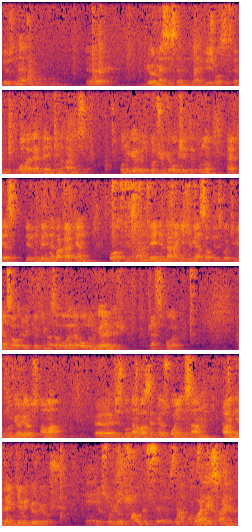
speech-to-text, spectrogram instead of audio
gözüne e, görme sisteminde, visual sistemindeki olaylar benimkinin aynısı. Bunu görüyoruz. Bu çünkü objektif. Bunu herkes birinin beynine bakarken o insanın beyninde hangi kimyasal, fiziko-kimyasal, elektrokimyasal olaylar olduğunu görebilir. Prensip olarak. Bunu görüyoruz ama e, biz bundan bahsetmiyoruz. O insan aynı rengi mi görüyor Ee, diye soruyoruz. renk algısı öznel. Kualyası aynı mı?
